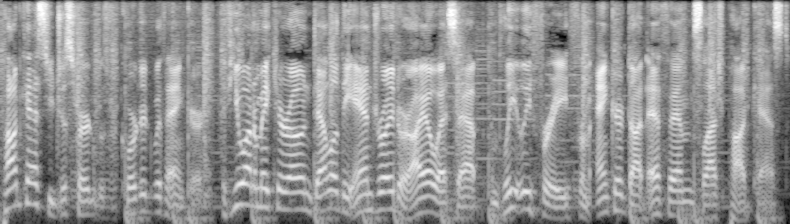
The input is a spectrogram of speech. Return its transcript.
Podcast you just heard was recorded with Anchor. If you want to make your own, download the Android or iOS app completely free from anchor.fm slash podcast.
